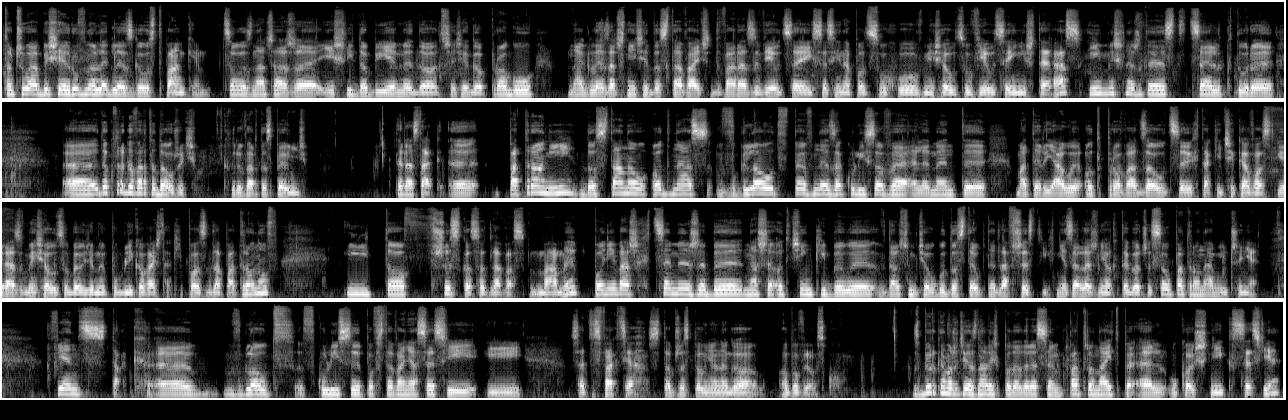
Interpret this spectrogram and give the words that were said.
toczyłaby się równolegle z Ghostpunkiem, co oznacza, że jeśli dobijemy do trzeciego progu, nagle zaczniecie dostawać dwa razy więcej sesji na podsłuchu w miesiącu, więcej niż teraz i myślę, że to jest cel, który, e, do którego warto dążyć, który warto spełnić. Teraz tak, e, patroni dostaną od nas wgląd w pewne zakulisowe elementy, materiały od prowadzących, takie ciekawostki. Raz w miesiącu będziemy publikować taki post dla patronów. I to wszystko, co dla Was mamy, ponieważ chcemy, żeby nasze odcinki były w dalszym ciągu dostępne dla wszystkich, niezależnie od tego, czy są patronami, czy nie. Więc tak, e, wgląd w kulisy powstawania sesji i satysfakcja z dobrze spełnionego obowiązku. Zbiórkę możecie znaleźć pod adresem patronite.pl ukośnik sesję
